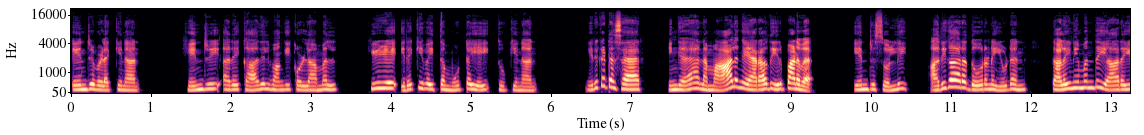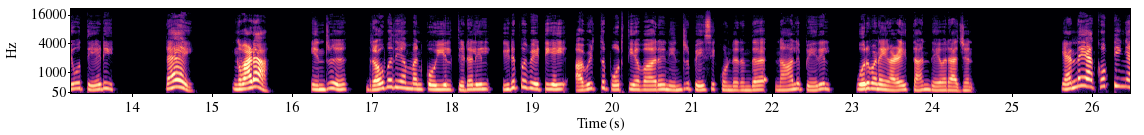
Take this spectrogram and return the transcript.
என்று விளக்கினான். ஹென்றி அதை காதில் வாங்கிக் கொள்ளாமல் கீழே இறக்கி வைத்த மூட்டையை தூக்கினான். இருக்கட்டும் சார் இங்க நம்ம ஆளுங்க யாராவது இருப்பானுவ என்று சொல்லி அதிகார தோரணையுடன் தலைநிமிந்து யாரையோ தேடி டேய் இங்க வாடா! என்று திரௌபதி அம்மன் கோயில் திடலில் இடுப்பு வேட்டியை அவிழ்த்து போர்த்தியவாறு நின்று பேசிக் கொண்டிருந்த நாலு பேரில் ஒருவனை அழைத்தான் தேவராஜன். என்னையா கூப்பிட்டீங்க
